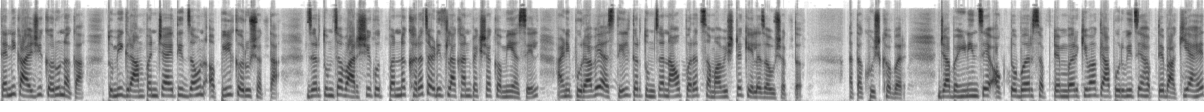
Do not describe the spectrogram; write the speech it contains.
त्यांनी काळजी करू नका. तुम्ही ग्रामपंचायतीत जाऊन अपील करू शकता. जर तुमचं वार्षिक उत्पन्न खरंच अडीच लाखांपेक्षा कमी असेल आणि पुरावे असतील तर तुमचं नाव परत समाविष्ट केलं जाऊ शकतं. आता खुशखबर. ज्या बहिणींचे ऑक्टोबर सप्टेंबर किंवा त्यापूर्वीचे हप्ते बाकी आहेत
